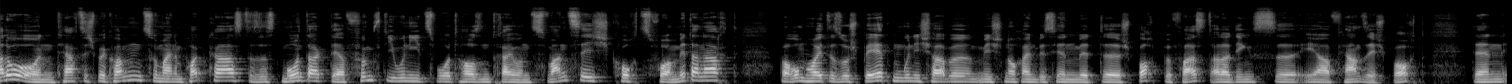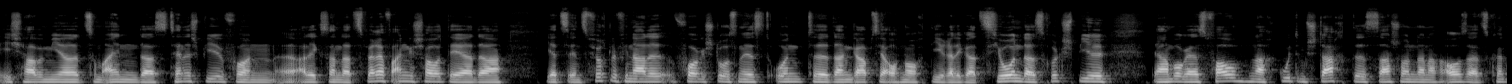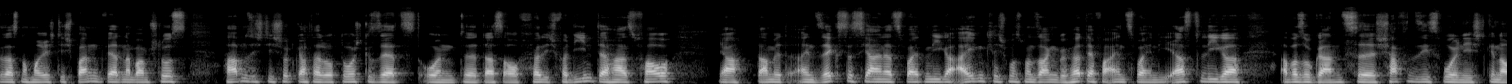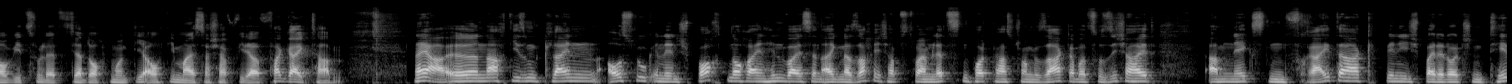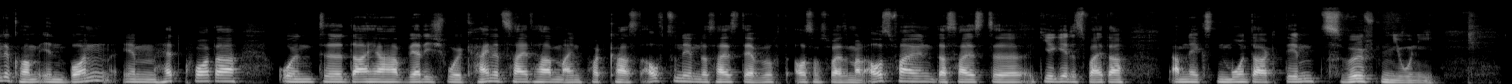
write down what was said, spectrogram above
Hallo und herzlich willkommen zu meinem Podcast. Es ist Montag, der 5. Juni 2023, kurz vor Mitternacht. Warum heute so spät? Nun, ich habe mich noch ein bisschen mit äh, Sport befasst, allerdings äh, eher Fernsehsport. Denn ich habe mir zum einen das Tennisspiel von äh, Alexander Zverev angeschaut, der da jetzt ins Viertelfinale vorgestoßen ist. Und dann gab es ja auch noch die Relegation, das Rückspiel der Hamburger SV nach gutem Start. Das sah schon danach aus, als könnte das nochmal richtig spannend werden. Aber am Schluss haben sich die Stuttgarter dort durchgesetzt und äh, das auch völlig verdient. Der HSV, ja, damit ein sechstes Jahr in der zweiten Liga. Eigentlich muss man sagen, gehört der Verein zwar in die erste Liga, aber so ganz äh, schaffen sie es wohl nicht, genau wie zuletzt ja Dortmund, die auch die Meisterschaft wieder vergeigt haben. Naja, äh, nach diesem kleinen Ausflug in den Sport noch ein Hinweis in eigener Sache. Ich habe es zwar im letzten Podcast schon gesagt, aber zur Sicherheit. Am nächsten Freitag bin ich bei der Deutschen Telekom in Bonn im Headquarter und äh, daher werde ich wohl keine Zeit haben, einen Podcast aufzunehmen. Das heißt, der wird ausnahmsweise mal ausfallen. Das heißt, äh, hier geht es weiter am nächsten Montag, dem 12. Juni.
